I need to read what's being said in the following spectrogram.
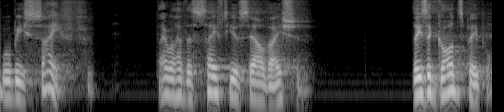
will be safe. They will have the safety of salvation. These are God's people.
